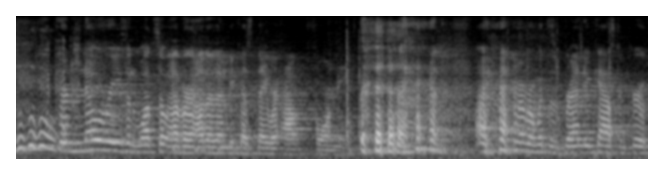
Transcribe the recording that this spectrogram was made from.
in it for no reason whatsoever other than because they were out for me. I, I remember with this brand new cast and crew,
